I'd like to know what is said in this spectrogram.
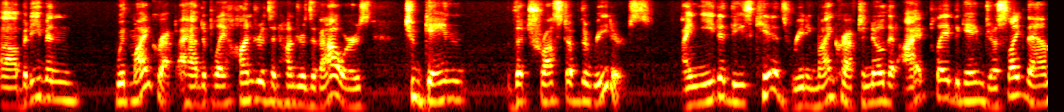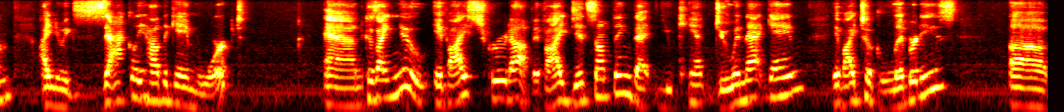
Uh, but even with Minecraft, I had to play hundreds and hundreds of hours to gain the trust of the readers. I needed these kids reading Minecraft to know that I played the game just like them. I knew exactly how the game worked. And because I knew if I screwed up, if I did something that you can't do in that game, if I took liberties, uh,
